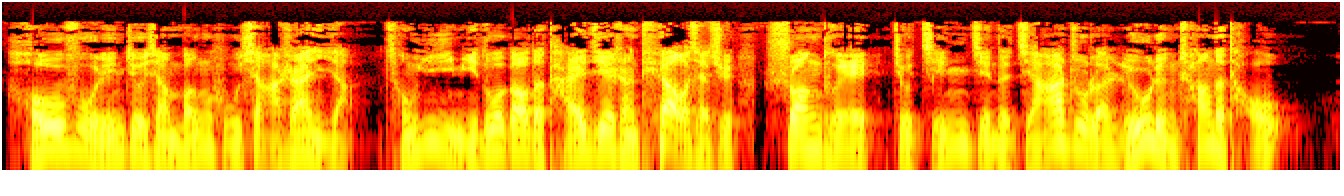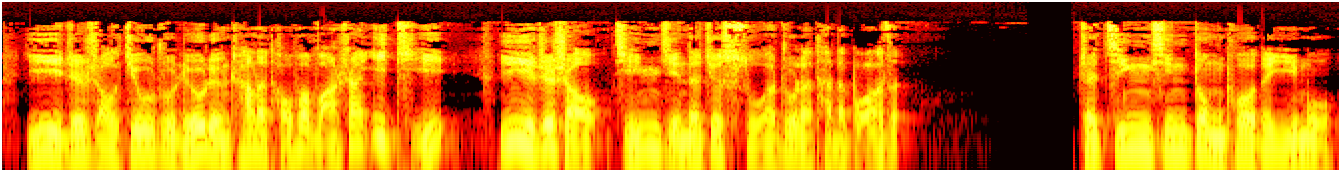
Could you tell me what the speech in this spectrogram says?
侯富林就像猛虎下山一样，从一米多高的台阶上跳下去，双腿就紧紧的夹住了刘领昌的头，一只手揪住刘领昌的头发往上一提，一只手紧紧的就锁住了他的脖子。这惊心动魄的一幕，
